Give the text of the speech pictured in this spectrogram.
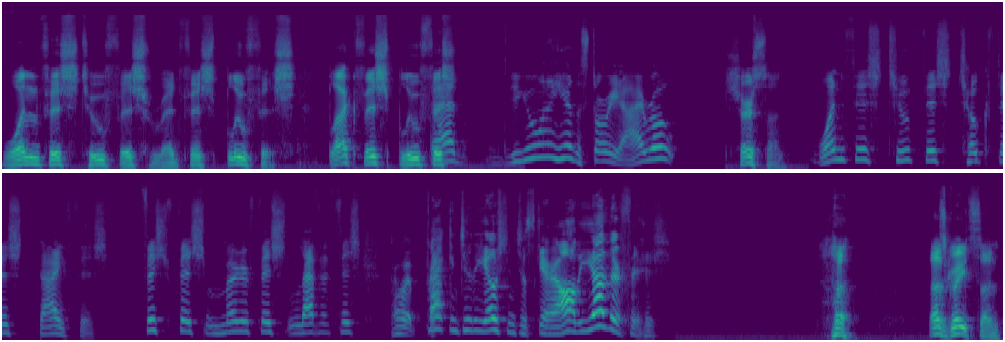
One fish, two fish, red fish, blue fish, black fish, blue fish. Dad, do you want to hear the story I wrote? Sure, son. One fish, two fish, choke fish, die fish. Fish, fish, murder fish, lava fish, throw it back into the ocean to scare all the other fish. Huh. That's great, son.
